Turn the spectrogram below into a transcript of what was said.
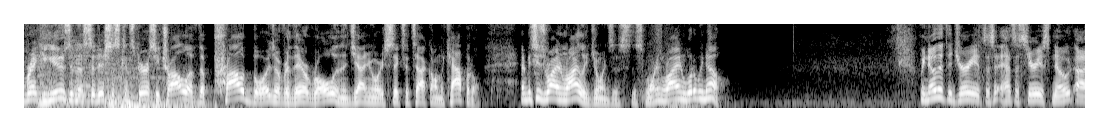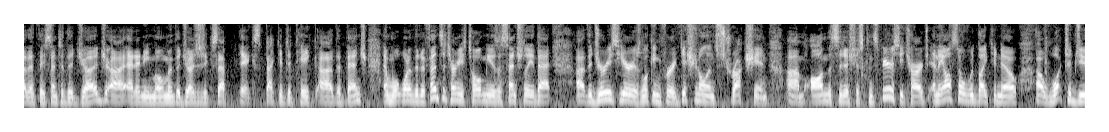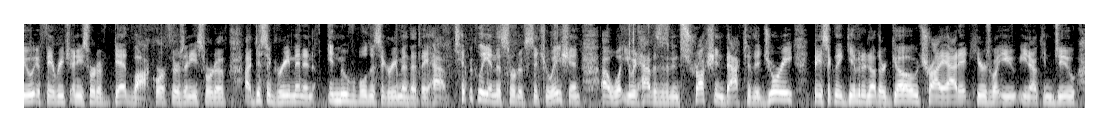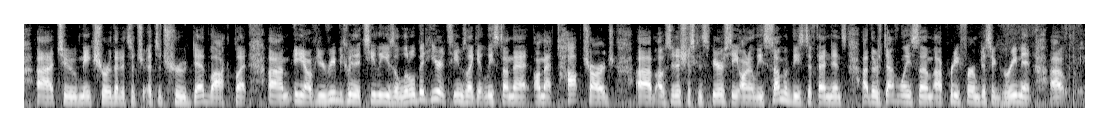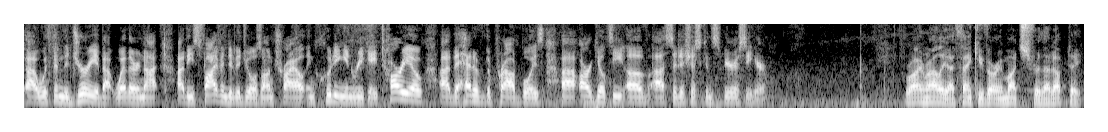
Breaking news in the seditious conspiracy trial of the Proud Boys over their role in the January 6th attack on the Capitol. NBC's Ryan Riley joins us this morning. Ryan, what do we know? We know that the jury has a serious note uh, that they sent to the judge. Uh, at any moment, the judge is accept, expected to take uh, the bench. And what one of the defense attorneys told me is essentially that uh, the jury's here is looking for additional instruction um, on the seditious conspiracy charge. And they also would like to know uh, what to do if they reach any sort of deadlock or if there's any sort of uh, disagreement, an immovable disagreement that they have. Typically, in this sort of situation, what you would have is an instruction back to the jury, basically give it another go, try at it. Here's what you you know can do to make sure that it's it's a it's a true deadlock. But um, you know, if you read between the tea leaves a little bit here, it seems like at least on that on that top charge um, of seditious conspiracy on at least some of these defendants, uh, there's definitely some uh, pretty firm disagreement uh, uh within the jury about whether or not uh, these five individuals on trial, including Enrique Tarrio, uh, the head of the Proud Boys, are guilty of seditious conspiracy here. Ryan Riley, I thank you very much for that update.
